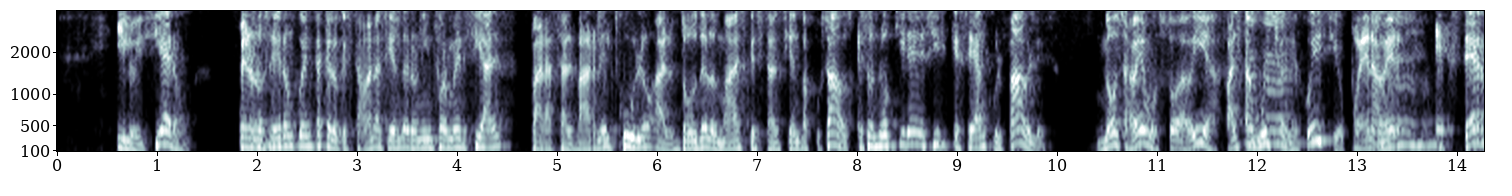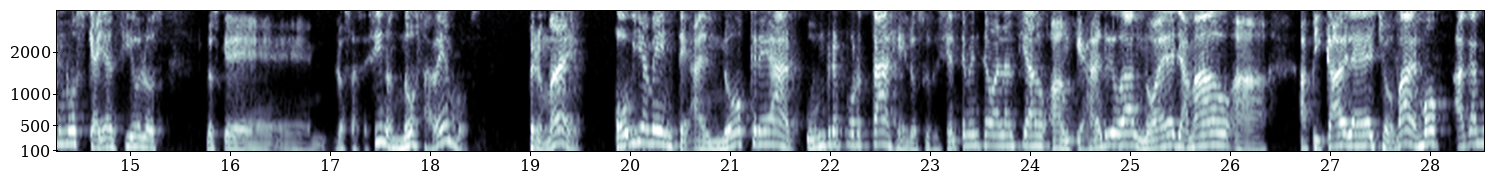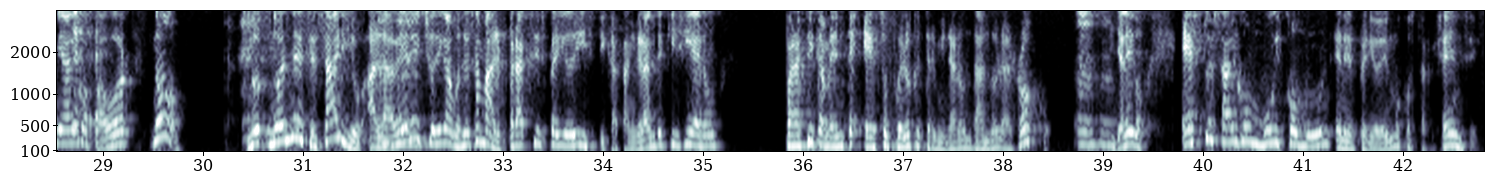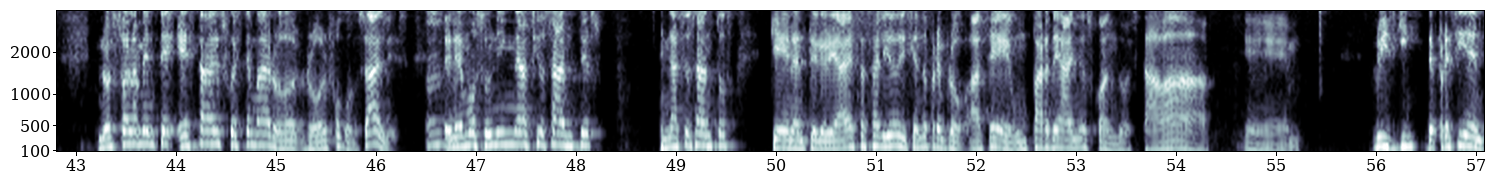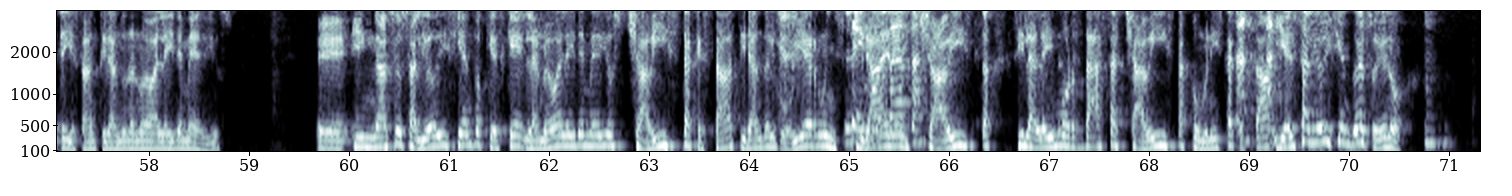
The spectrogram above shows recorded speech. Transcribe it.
Y lo hicieron, pero no se dieron cuenta que lo que estaban haciendo era un informercial para salvarle el culo a dos de los más que están siendo acusados. Eso no quiere decir que sean culpables. No sabemos todavía, falta mucho en el juicio. Pueden haber externos que hayan sido los, los, que, eh, los asesinos, no sabemos. Pero Mae, obviamente al no crear un reportaje lo suficientemente balanceado, aunque Henry O'Dan no haya llamado a, a Picado y le haya dicho, Mae, Mop, hágame algo, a favor. No, no, no es necesario. Al haber hecho, digamos, esa malpraxis periodística tan grande que hicieron, prácticamente eso fue lo que terminaron dándole al Rocco. Y ya le digo, esto es algo muy común en el periodismo costarricense. No solamente esta vez fue este tema de Rodolfo González. Tenemos un Ignacio Santos, Ignacio Santos, que en anterioridades ha salido diciendo, por ejemplo, hace un par de años cuando estaba eh, Luis Gui de presidente y estaban tirando una nueva ley de medios, eh, Ignacio salió diciendo que es que la nueva ley de medios chavista que estaba tirando el gobierno, inspirada en el chavista, sí, la ley mordaza chavista, comunista que estaba, y él salió diciendo eso, y uno,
